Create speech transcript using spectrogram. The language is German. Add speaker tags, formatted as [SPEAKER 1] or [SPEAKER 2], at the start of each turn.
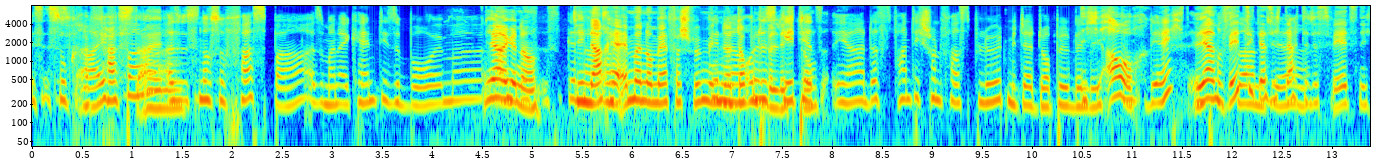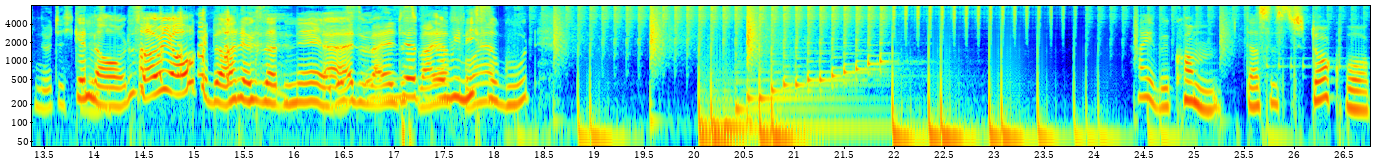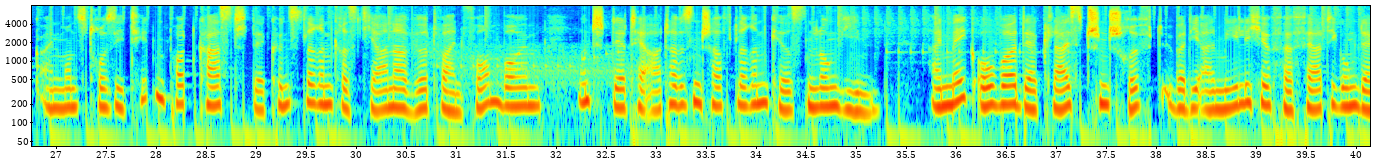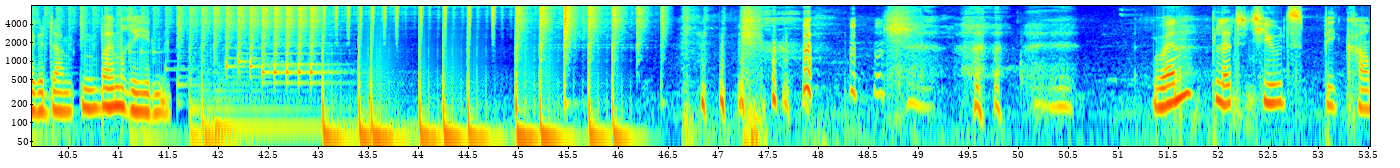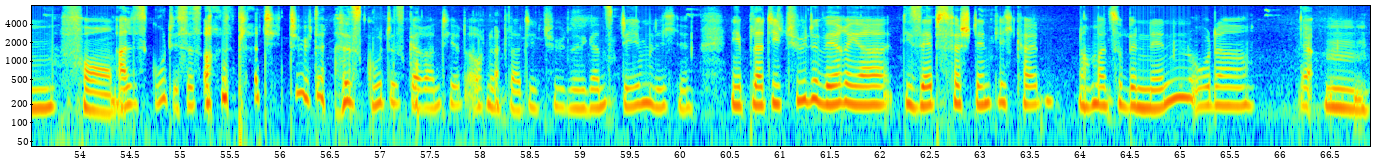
[SPEAKER 1] es ist so
[SPEAKER 2] Es
[SPEAKER 1] greifbar, also es ist noch so fassbar, also man erkennt diese Bäume.
[SPEAKER 2] Ja, genau.
[SPEAKER 1] das ist-
[SPEAKER 2] Die nachher immer noch mehr verschwimmen in der
[SPEAKER 1] Genau, und es geht
[SPEAKER 2] Doppelbelichtung.
[SPEAKER 1] jetzt, ja, das fand ich schon fast blöd mit der Doppelbelichtung.
[SPEAKER 2] Ich auch.
[SPEAKER 1] Echt?
[SPEAKER 2] ja, witzig, dass ich
[SPEAKER 1] ja.
[SPEAKER 2] dachte, das wäre jetzt nicht nötig gewesen.
[SPEAKER 1] Genau, das habe ich auch gedacht. Ich habe gesagt, nee,
[SPEAKER 2] Ja,
[SPEAKER 1] das,
[SPEAKER 2] also, weil
[SPEAKER 1] ist
[SPEAKER 2] das
[SPEAKER 1] jetzt
[SPEAKER 2] war ja
[SPEAKER 1] irgendwie nicht so gut. Hi, willkommen. Das ist Dogwalk, ein Monstrositäten-Podcast der Künstlerin Christiana Wirtwein-Vormbäum und der Theaterwissenschaftlerin Kirsten Longin. Ein Makeover der Kleistschen Schrift über die allmähliche Verfertigung der Gedanken beim Reden. When platitudes become form.
[SPEAKER 2] Alles gut, ist das auch eine Plattitüde?
[SPEAKER 1] Alles gut ist garantiert auch eine Plattitüde, eine ganz dämliche. Nee, Plattitüde wäre ja die Selbstverständlichkeit nochmal zu benennen oder
[SPEAKER 2] Ja.
[SPEAKER 1] hm,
